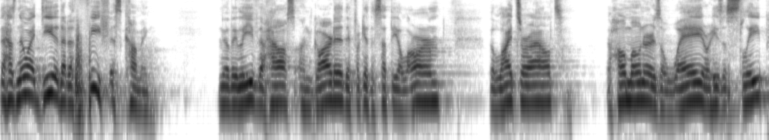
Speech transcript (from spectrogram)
that has no idea that a thief is coming. You know, they leave the house unguarded, they forget to set the alarm, the lights are out, the homeowner is away or he's asleep,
